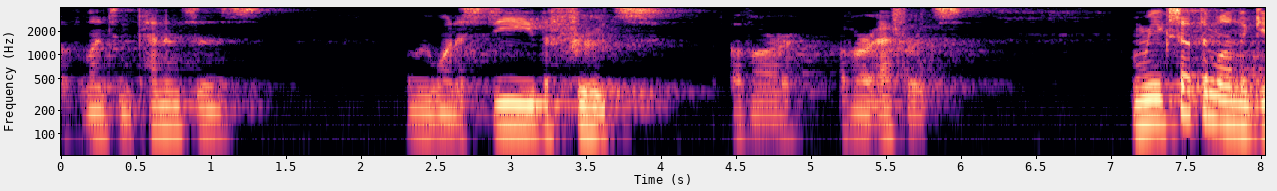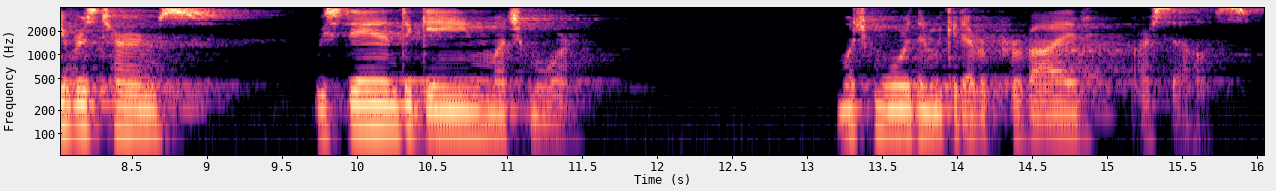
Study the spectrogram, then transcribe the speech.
of Lenten penances, where we want to see the fruits of our, of our efforts. When we accept them on the giver's terms, we stand to gain much more, much more than we could ever provide ourselves.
